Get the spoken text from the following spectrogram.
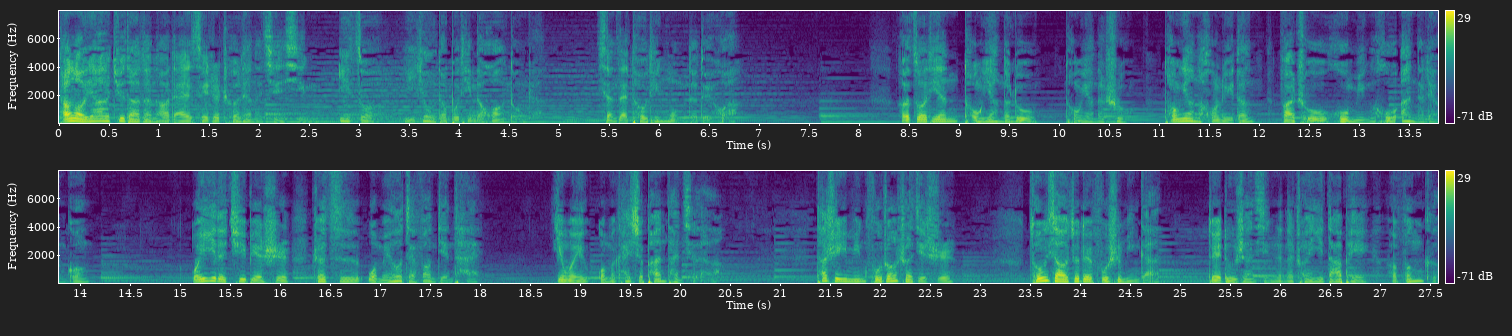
唐老鸭巨大的脑袋随着车辆的前行，一左一右的不停地晃动着，像在偷听我们的对话。和昨天同样的路、同样的树、同样的红绿灯，发出忽明忽暗的亮光。唯一的区别是，这次我没有再放电台，因为我们开始攀谈起来了。他是一名服装设计师，从小就对服饰敏感，对路上行人的穿衣搭配和风格。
